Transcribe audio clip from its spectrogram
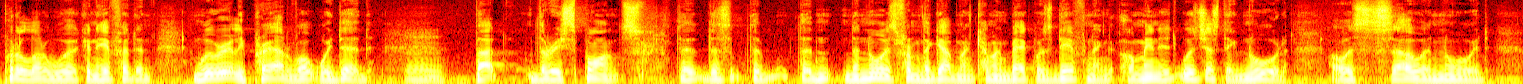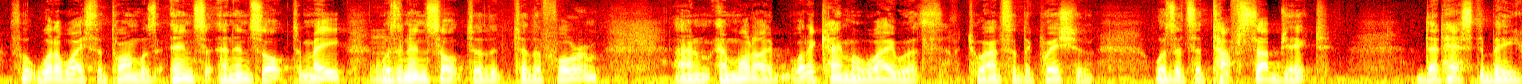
Put a lot of work and effort, and, and we were really proud of what we did. Mm. But the response, the, the, the, the, noise from the government coming back was deafening. I mean, it was just ignored. I was so annoyed. Thought what a waste of time was ins an insult to me, mm. was an insult to the to the forum, and, and what I what I came away with to answer the question was it's a tough subject that has to be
